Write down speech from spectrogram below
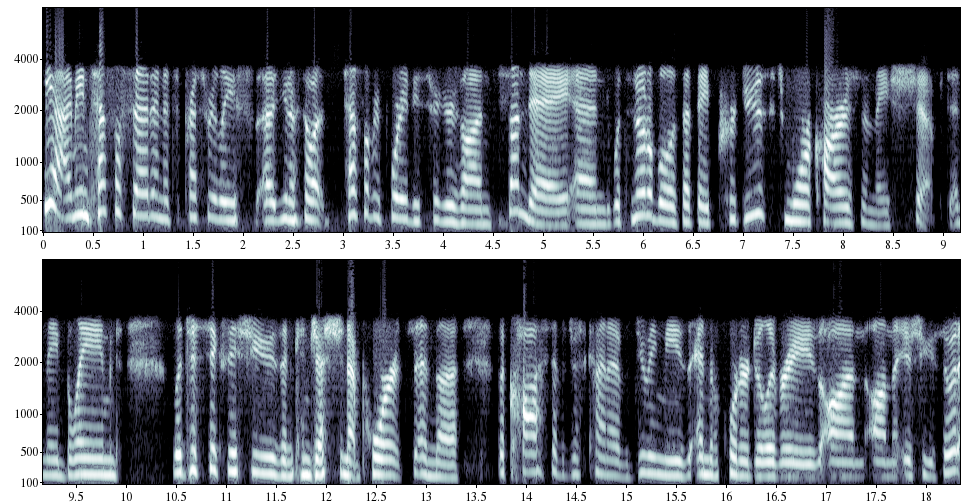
Yeah, I mean, Tesla said in its press release, uh, you know, so Tesla reported these figures on Sunday, and what's notable is that they produced more cars than they shipped, and they blamed logistics issues and congestion at ports and the the cost of just kind of doing these end of quarter deliveries on on the issue. So it,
